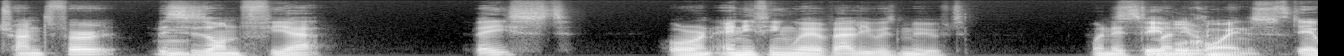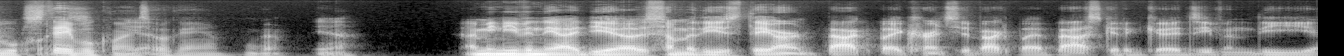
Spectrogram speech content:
transfer. This Mm. is on fiat based or on anything where value is moved when it's Stable money coins. Stable coins. Stable coins. Yeah. Okay. yeah, Okay. I mean, even the idea of some of these, they aren't backed by currency, they're backed by a basket of goods. Even the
